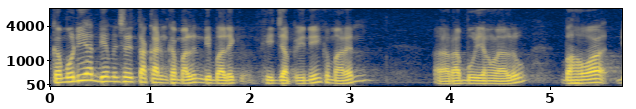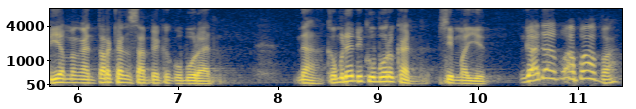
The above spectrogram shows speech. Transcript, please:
kemudian dia menceritakan kemarin di balik hijab ini kemarin, uh, Rabu yang lalu, bahwa dia mengantarkan sampai ke kuburan. Nah kemudian dikuburkan si mayit. Nggak ada apa-apa.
